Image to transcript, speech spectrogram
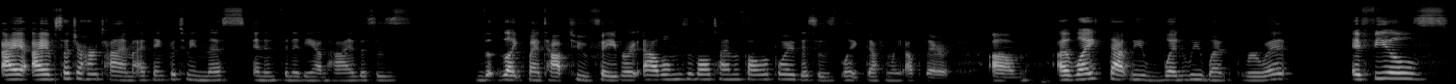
i i have such a hard time i think between this and infinity on high this is the, like my top two favorite albums of all time of fall out boy this is like definitely up there um i like that we when we went through it it feels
